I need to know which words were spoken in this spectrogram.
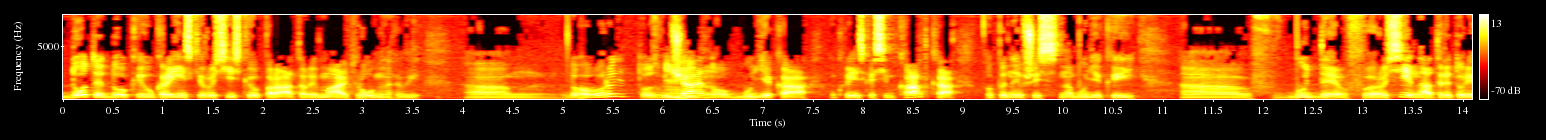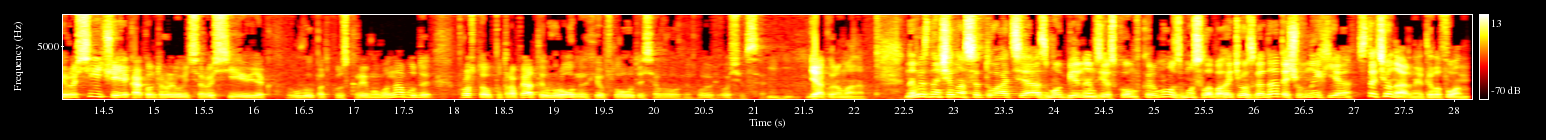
Доти, доки українські російські оператори мають роумінгові ем, договори, то звичайно будь-яка українська сім-картка, опинившись на будь-який будь-де в Росії на території Росії, чи яка контролюється Росією, як у випадку з Криму, вона буде просто потрапляти в роумінг і обслуговуватися в роумінг. Ось- і все. Дякую, Романе. Невизначена ситуація з мобільним зв'язком в Криму змусила багатьох згадати, що в них є стаціонарний телефон.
